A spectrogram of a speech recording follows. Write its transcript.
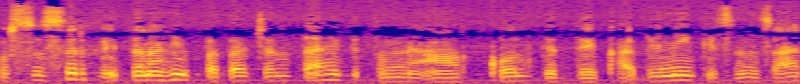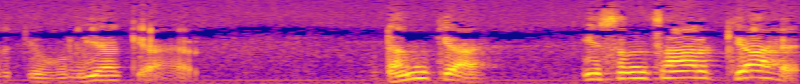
उससे सिर्फ़ इतना ही पता चलता है कि तुमने आँख खोल के देखा भी नहीं कि संसार की होलिया क्या है, ढंग क्या है, ये संसार क्या है।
